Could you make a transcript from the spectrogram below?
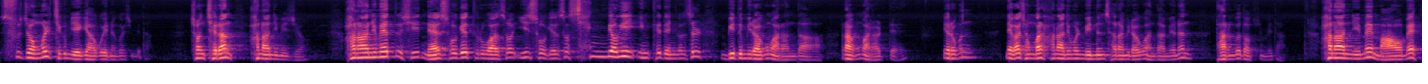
수정을 지금 얘기하고 있는 것입니다. 전체란 하나님이죠. 하나님의 뜻이 내 속에 들어와서 이 속에서 생명이 잉태된 것을 믿음이라고 말한다. 라고 말할 때, 여러분, 내가 정말 하나님을 믿는 사람이라고 한다면 다른 것 없습니다. 하나님의 마음에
